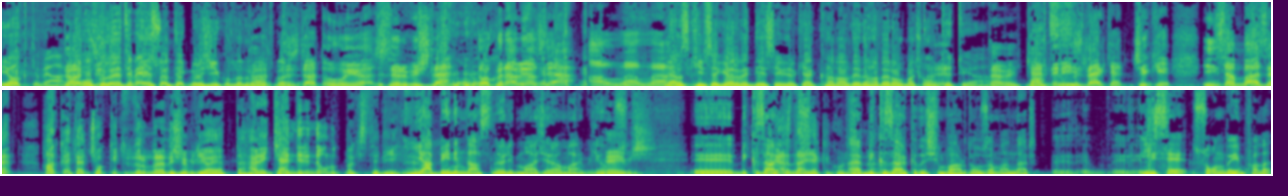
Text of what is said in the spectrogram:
Yoktu be abi. 400 Okul yönetimi en son teknolojiyi kullanır unutma. 404 uhuyu sürmüşler. Dokunamıyoruz ya. Allah Allah. Yalnız kimse görmedi diye sevinirken Kanal D'de haber olmak da Çok kötü ya. Tabii kendini Bahtsızlık. izlerken çünkü insan bazen hakikaten çok kötü durumlara düşebiliyor hayatta. Hani kendini de unutmak istediği. Ya benim de aslında öyle bir maceram var biliyor musun? Neymiş? Ee, bir kız arkadaş. daha yakın konuşsun Ha, bir kız arkadaşım vardı o zamanlar. Ee, e, lise sondayım falan.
